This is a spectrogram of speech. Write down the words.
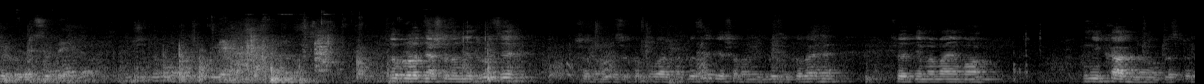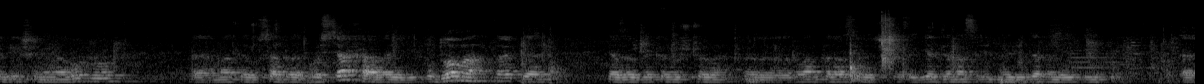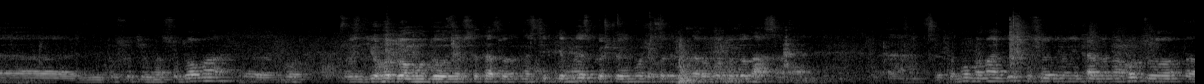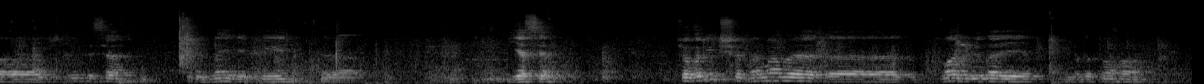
приголосити. Доброго дня, шановні друзі, шановна високоповажна президія, шановні друзі, колеги. Сьогодні ми маємо унікальну без перебільшення нагоду е, мати у себе в гостях, але й удома. Так? Я, я завжди кажу, що е, Роман Тарасович є для нас рідною людиною і е, він, по суті, у нас удома. бо від його дому до університету настільки близько, що він може ходити на роботу до нас, е. Тому ми маємо дійсно сьогодні унікальну нагоду е, зустрітися з людьми, які е, є символом. Цьогоріч ми мали два ювілеї видатного,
